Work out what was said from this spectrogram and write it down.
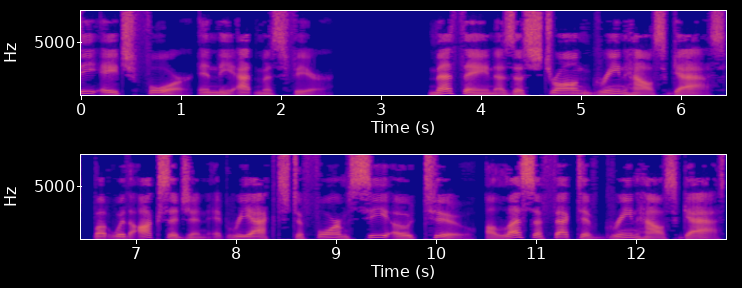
CH4 in the atmosphere. Methane is a strong greenhouse gas, but with oxygen it reacts to form CO2, a less effective greenhouse gas.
